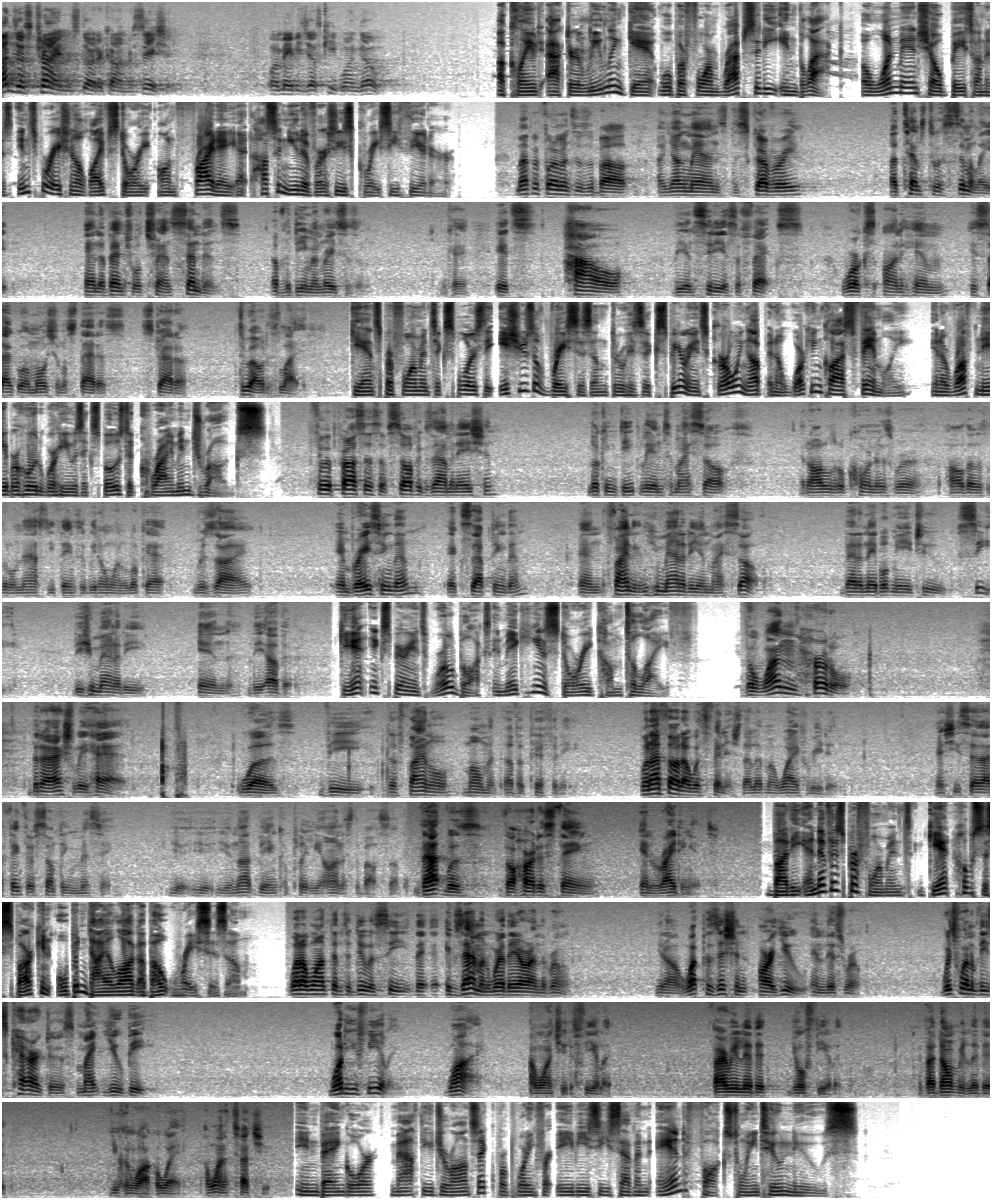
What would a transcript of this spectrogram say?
I'm just trying to start a conversation, or maybe just keep one going. Acclaimed actor Leland Gantt will perform Rhapsody in Black, a one man show based on his inspirational life story on Friday at Husson University's Gracie Theater. My performance is about a young man's discovery, attempts to assimilate, and eventual transcendence of the demon racism. Okay? It's how the insidious effects works on him, his psycho-emotional status, strata, throughout his life. Gantt's performance explores the issues of racism through his experience growing up in a working class family in a rough neighborhood where he was exposed to crime and drugs. Through a process of self examination, looking deeply into myself at all the little corners where all those little nasty things that we don't want to look at reside, embracing them, accepting them, and finding humanity in myself that enabled me to see the humanity in the other. Gantt experienced roadblocks in making his story come to life. The one hurdle that I actually had was the, the final moment of epiphany. When I thought I was finished, I let my wife read it. And she said, I think there's something missing. You, you, you're not being completely honest about something. That was the hardest thing in writing it. By the end of his performance, Gantt hopes to spark an open dialogue about racism. What I want them to do is see, examine where they are in the room. You know, what position are you in this room? Which one of these characters might you be? What are you feeling? Why? I want you to feel it. If I relive it, you'll feel it. If I don't relive it, you can walk away. I want to touch you. In Bangor, Matthew Juronsik reporting for ABC7 and Fox 22 News.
